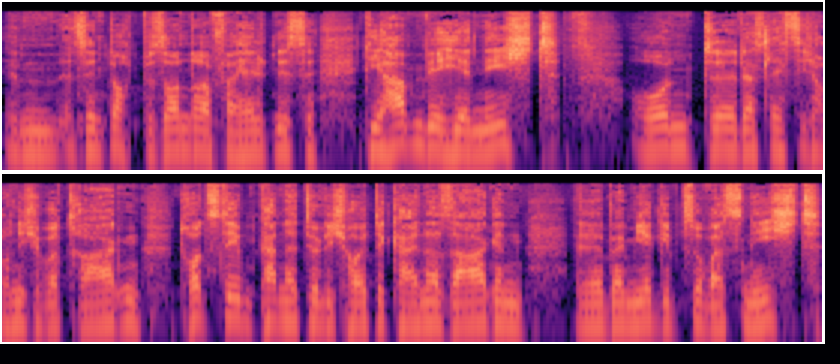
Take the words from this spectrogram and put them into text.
ähm, sind dort besondere Verhältnisse. Die haben wir hier nicht und äh, das lässt sich auch nicht übertragen. Trotzdem kann natürlich heute keiner sagen, äh, bei mir gibt sowas nicht.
